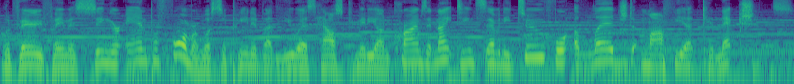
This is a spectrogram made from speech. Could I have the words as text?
What very famous singer and performer was subpoenaed by the U.S. House Committee on Crimes in 1972 for alleged mafia connections?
